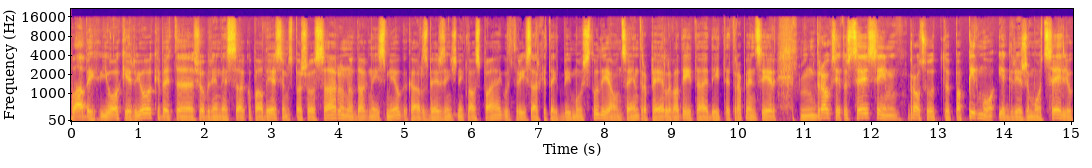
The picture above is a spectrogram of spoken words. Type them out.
Labi, joki ir joki, bet uh, šobrīd es saku paldies jums par šo sarunu. Dagnijas Milga, Kārlis Bērziņš, Niklaus Paigli, trīs arhitekti bija mūsu studijā un centra pērle vadītāja Dite Trapencieri. Mm, brauksiet uz cēsīm, braucot pa pirmo iegriežamo ceļu,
